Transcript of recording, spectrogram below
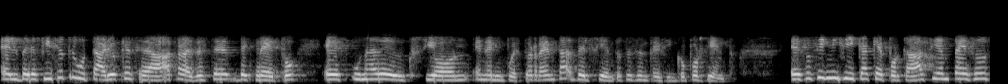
el beneficio tributario que se da a través de este decreto es una deducción en el impuesto de renta del 165%. Eso significa que por cada 100 pesos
